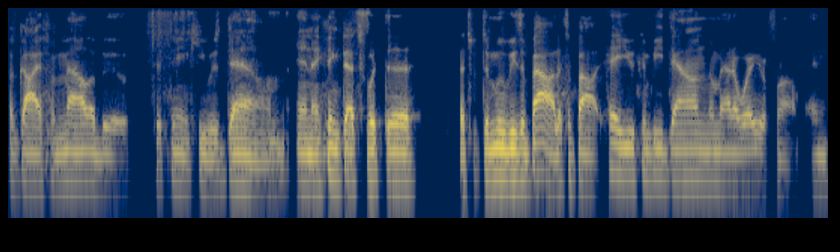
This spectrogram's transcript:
a guy from Malibu to think he was down. And I think that's what the that's what the movie's about. It's about hey, you can be down no matter where you're from. And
